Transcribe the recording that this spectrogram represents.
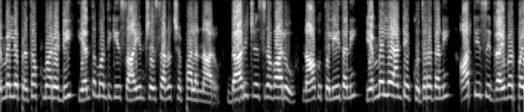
ఎమ్మెల్యే ప్రతాప్ కుమార్ రెడ్డి ఎంతమందికి సాయం చేశారో చెప్పాలన్నారు. దాడి చేసిన వారు నాకు తెలియదని ఎమ్మెల్యే అంటే కుదరదని ఆర్టీసీ డ్రైవర్ పై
